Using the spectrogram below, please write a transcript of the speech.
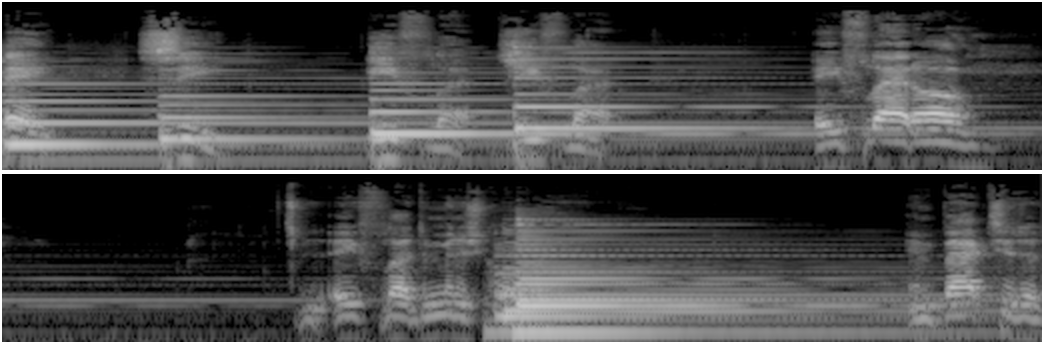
A, C, E flat, G flat, A flat, um, A flat diminished chord, and back to the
